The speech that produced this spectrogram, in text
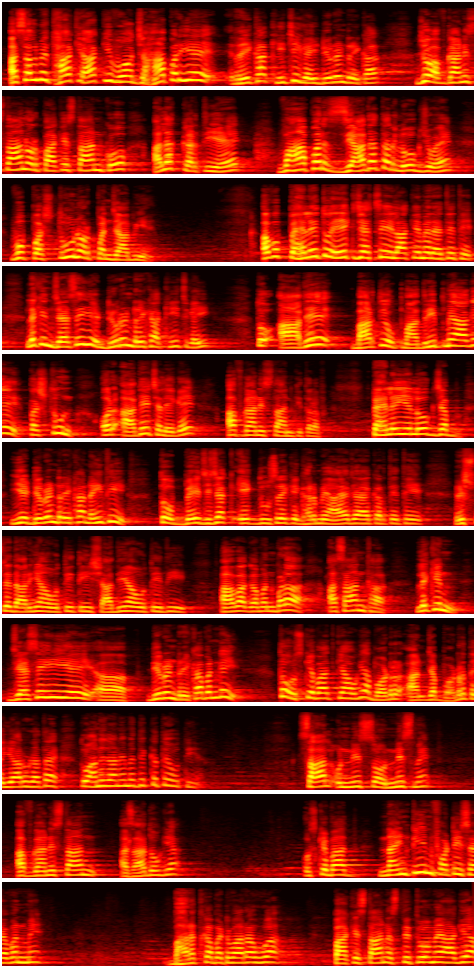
असल में था क्या कि वो जहाँ पर ये रेखा खींची गई, ड्यूरेंट रेखा, जो अफ़गानिस्तान और पाकिस्तान को अलग करती है, वहाँ पर ज़्यादातर लोग जो हैं, वो पश्तून और पंजाबी हैं। अब वो पहले तो एक जैसे इलाके में रहते थे, लेकिन जैसे ही ये ड्यूरेंट रेखा खींच गई तो आधे भारतीय उपमहाद्वीप में आ गए पश्तून और आधे चले गए अफ़गानिस्तान की तरफ़। पहले ये लोग जब ये ड्यूरेंट रेखा नहीं थी तो बेझिझक एक दूसरे के घर में आया जाया करते थे, रिश्तेदारियाँ होती थी, शादियाँ होती थी, आवागमन बड़ा आसान था। लेकिन जैसे ही ये ड्यूरेंट रेखा बन गई तो उसके बाद क्या हो गया, बॉर्डर जब बॉर्डर तैयार हो जाता है तो आने जाने में दिक्कतें होती हैं। साल 1919 में अफ़गानिस्तान आज़ाद हो गया। उसके बाद 1947 में भारत का बंटवारा हुआ, पाकिस्तान अस्तित्व में आ गया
